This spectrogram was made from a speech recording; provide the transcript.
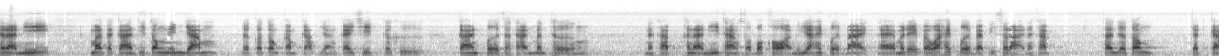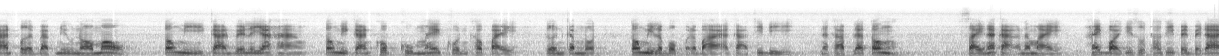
ขณะนี้มาตรการที่ต้องเน้นย้ำแล้วก็ต้องกำกับอย่างใกล้ชิดก็คือ การเปิดสถานบันเทิงนะครับขณะนี้ทางสบคอนุญาตให้เปิดได้ แต่ไม่ได้แปลว่าให้เปิดแบบอิสระนะครับ ท่านจะต้องจัดการเปิดแบบ new normal ต้องมีการเว้นระยะห่าง ต้องมีการควบคุมให้คนเข้าไปเกินกำหนด ต้องมีระบบระบายอากาศที่ดีนะครับ และต้องใส่หน้ากากอนามัยให้บ่อยที่สุดเท่าที่เป็นไปได้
